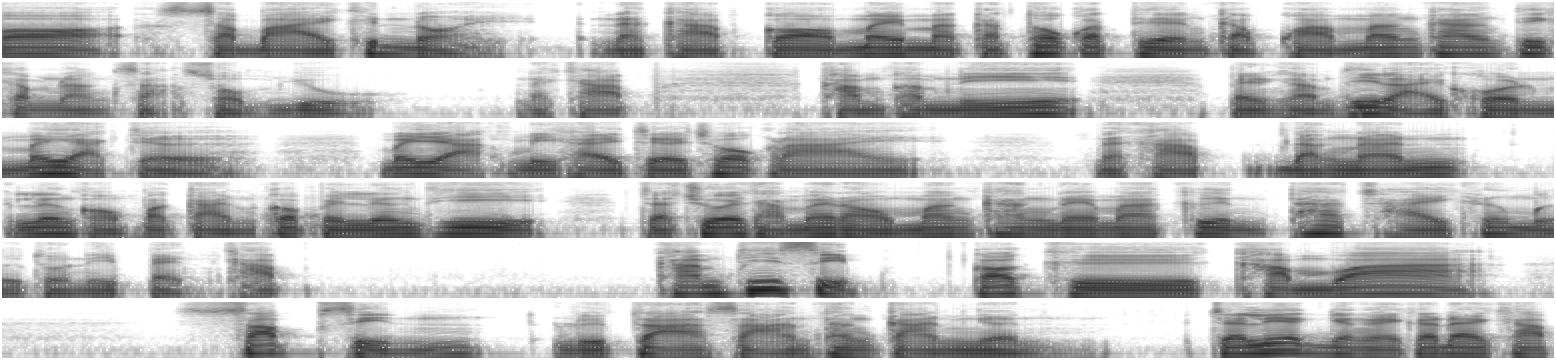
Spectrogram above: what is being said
ก็สบายขึ้นหน่อยนะครับก็ไม่มากระทบกระเทือนกับความมั่งคั่งที่กำลังสะสมอยู่นะครับคำคำนี้เป็นคำที่หลายคนไม่อยากเจอ ไม่อยากมีใครเจอโชคร้ายนะครับดังนั้นเรื่องของประกันก็เป็นเรื่องที่จะช่วยทำให้เรามั่งคั่งได้มากขึ้น ถ้าใช้เครื่องมือตัวนี้เป็นครับ คำที่ 10 ก็คือคำว่า ทรัพย์สินหรือตราสารทางการเงิน จะเรียกยังไงก็ได้ครับ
